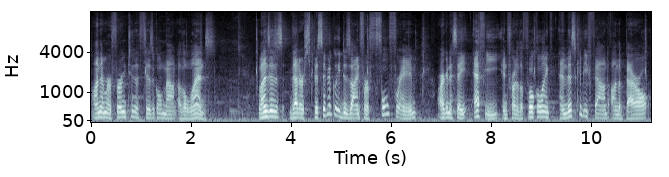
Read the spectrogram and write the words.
on them referring to the physical mount of the lens. Lenses that are specifically designed for full frame are going to say FE in front of the focal length, and this can be found on the barrel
